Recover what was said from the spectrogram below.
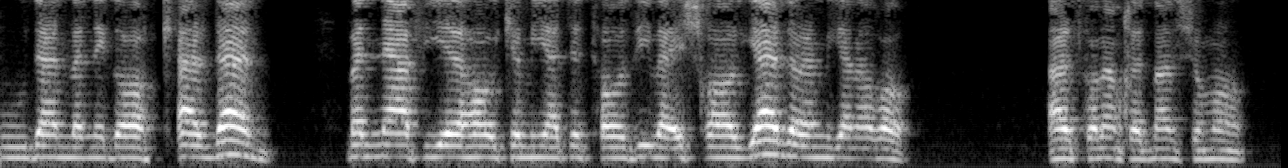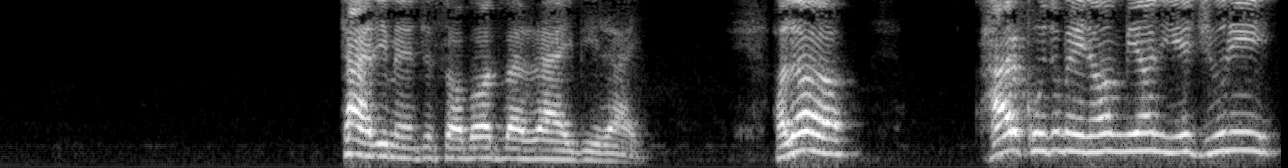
بودن و نگاه کردن و نفی حاکمیت تازی و اشغالگر دارن میگن آقا. ارز کنم خدمت شما. تحریم انتصابات و رأی بی رأی. حالا هر کدوم اینا میان یه جوری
